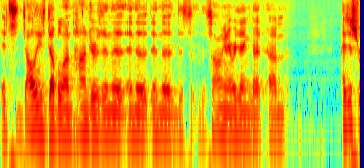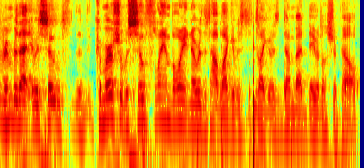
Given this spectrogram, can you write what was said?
it's all these double entendres in the in the in the the, the song and everything. But um, I just remember that it was so the commercial was so flamboyant and over the top, like it was like it was done by David LaChapelle.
